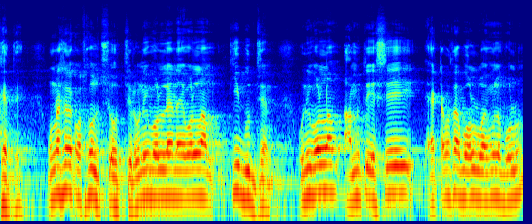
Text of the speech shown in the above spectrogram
খেতে। ওনার সাথে কথা হচ্ছে, হচ্ছিল। উনি বললেন আমি বললাম, কি বুঝছেন? উনি বললাম, আমি তো এসেই, একটা কথা বলব, আমি বললাম, বলুন,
